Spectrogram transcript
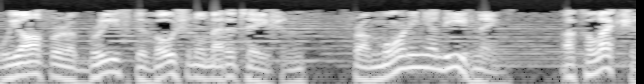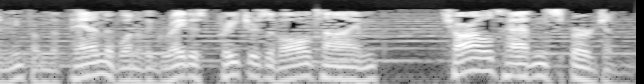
we offer a brief devotional meditation from morning and evening, a collection from the pen of one of the greatest preachers of all time, Charles Haddon Spurgeon.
